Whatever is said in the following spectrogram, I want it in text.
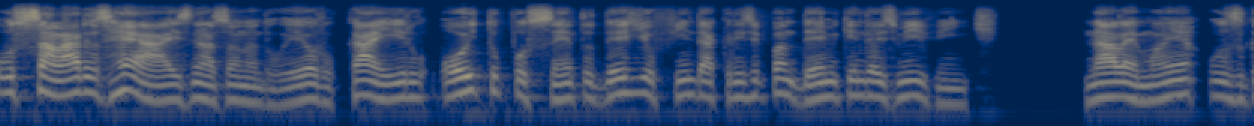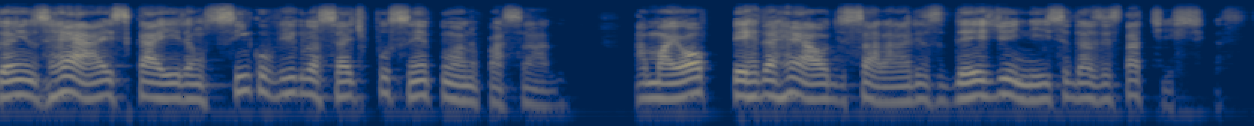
Os salários reais na zona do euro caíram 8% desde o fim da crise pandêmica em 2020. Na Alemanha, os ganhos reais caíram 5,7% no ano passado, a maior perda real de salários desde o início das estatísticas.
